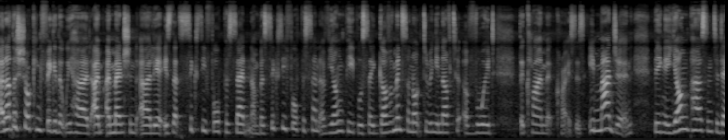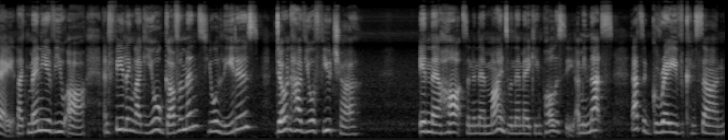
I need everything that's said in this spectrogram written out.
Another shocking figure that we heard, I, I mentioned earlier, is that 64% number. 64% of young people say governments are not doing enough to avoid the climate crisis. Imagine being a young person today, like many of you are, and feeling like your government, your leaders, don't have your future in their hearts and in their minds when they're making policy. I mean, that's, that's a grave concern.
